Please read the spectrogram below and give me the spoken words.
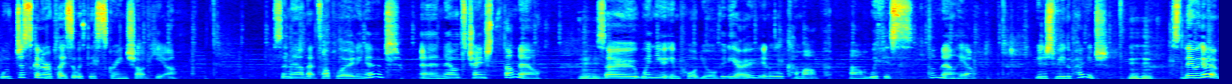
we're just going to replace it with this screenshot here. So now that's uploading it. And now it's changed the thumbnail. Mm. So when you import your video, it'll come up um, with this thumbnail here. You can just view the page. Mm. So there we go.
